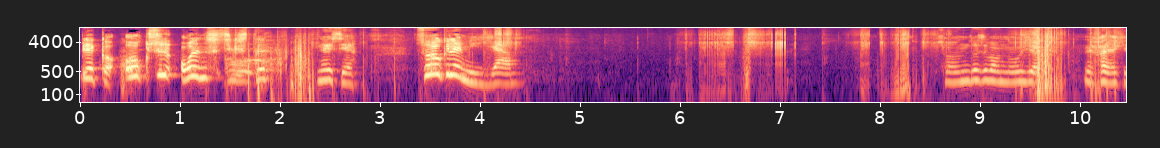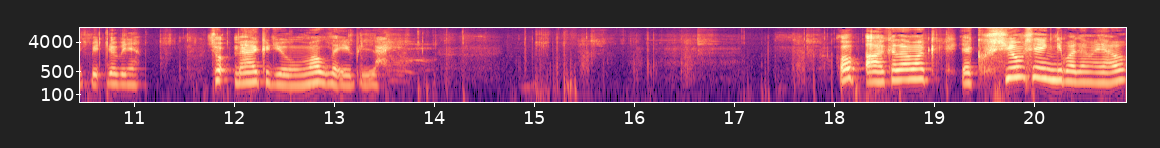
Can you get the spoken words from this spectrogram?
Bir dakika. Oksijen oraya nasıl çıkıştı? Neyse. Sorgulamayacağım. Sonunda zaman ne olacak? Ne felaket bekliyor beni. Çok merak ediyorum vallahi billahi. Hop arkalamak yakışıyor mu senin gibi adama ya?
